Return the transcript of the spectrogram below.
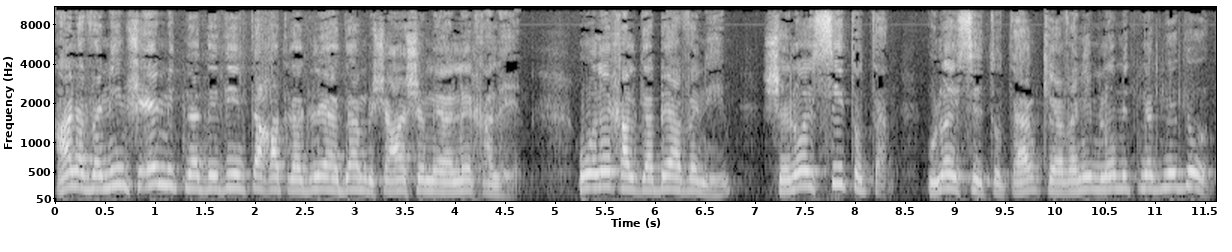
על אבנים שאין מתנדנדים תחת רגלי אדם בשעה שמהלך עליהם. הוא הולך על גבי אבנים שלא הסית אותם. הוא לא הסית אותם כי אבנים לא מתנדנדות.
